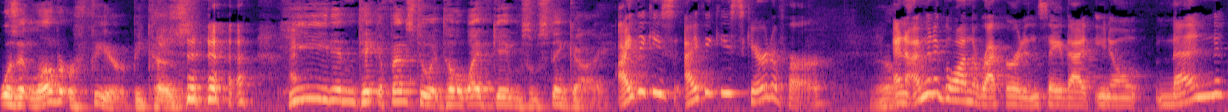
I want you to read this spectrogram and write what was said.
was it love or fear? Because he didn't take offense to it until the wife gave him some stink eye. I think he's I think he's scared of her. Yeah. And I'm going to go on the record and say that, you know, men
